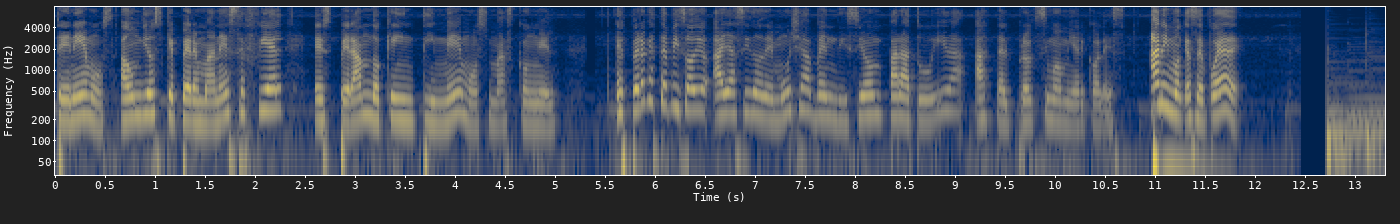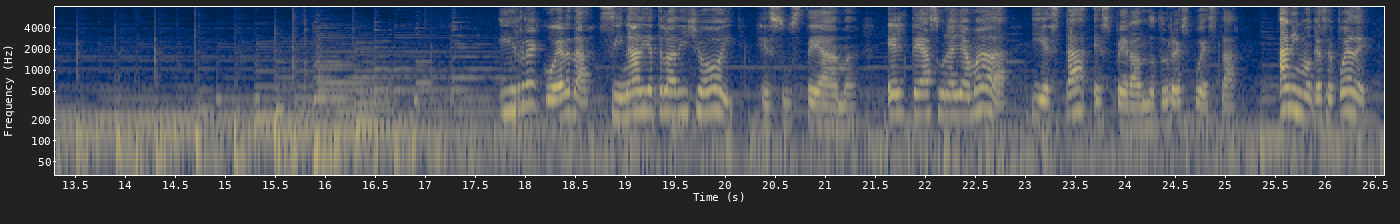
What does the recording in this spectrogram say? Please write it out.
tenemos a un Dios que permanece fiel esperando que intimemos más con Él. Espero que este episodio haya sido de mucha bendición para tu vida. Hasta el próximo miércoles. ¡Ánimo que se puede! Y recuerda, si nadie te lo ha dicho hoy, Jesús te ama. Él te hace una llamada y está esperando tu respuesta. ¡Ánimo que se puede!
